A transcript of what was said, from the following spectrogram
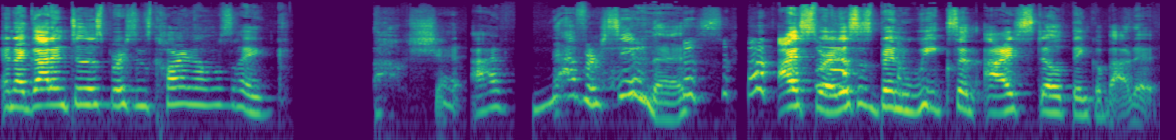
and I got into this person's car, and I was like, "Oh shit! I've never seen this." I swear, this has been weeks, and I still think about it.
